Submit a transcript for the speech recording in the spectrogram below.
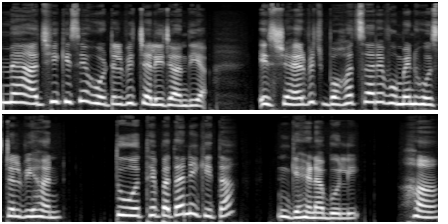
ਮੈਂ ਅੱਜ ਹੀ ਕਿਸੇ ਹੋਟਲ ਵਿੱਚ ਚਲੀ ਜਾਂਦੀ ਆ ਇਸ ਸ਼ਹਿਰ ਵਿੱਚ ਬਹੁਤ ਸਾਰੇ ਔਮਨ ਹੋਸਟਲ ਵੀ ਹਨ। ਤੂੰ ਉੱਥੇ ਪਤਾ ਨਹੀਂ ਕੀਤਾ? ਗਹਿਣਾ ਬੋਲੀ। ਹਾਂ,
